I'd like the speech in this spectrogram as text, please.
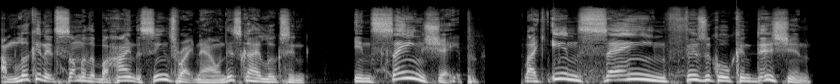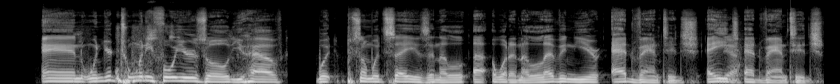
I'm looking at some of the behind the scenes right now, and this guy looks in insane shape, like insane physical condition. And when you're 24 years old, you have what some would say is an uh, what an 11 year advantage, age yeah. advantage,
